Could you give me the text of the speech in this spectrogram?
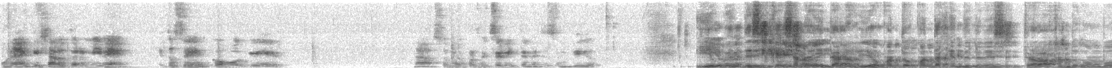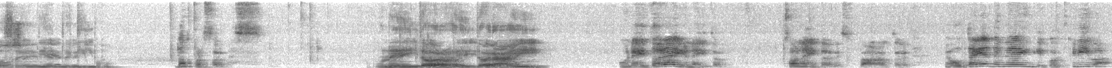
una vez que ya lo terminé. Entonces es como que, nada, soy muy perfeccionista en ese sentido. Y decís que ya no editas los videos. ¿Cuánto, ¿Cuánta gente tenés trabajando con vos hoy en día en tu equipo? Dos personas. ¿Un editor, editora y...? Una editora y un editor. Son editores. Me gustaría tener a alguien que coescriba.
